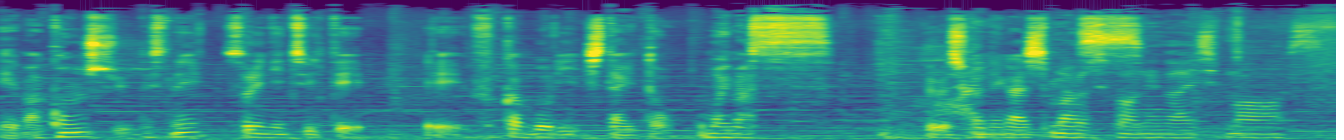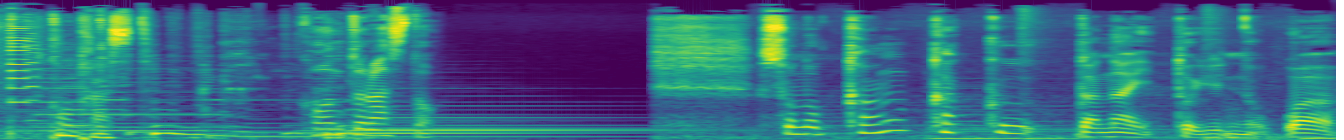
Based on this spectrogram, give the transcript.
えー、まあ、今週ですねそれについて、えー、深掘りしたいと思います。よろしくお願いします、はい、よろしくお願いします。コントラスト。コントラスト。その感覚がないというのは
